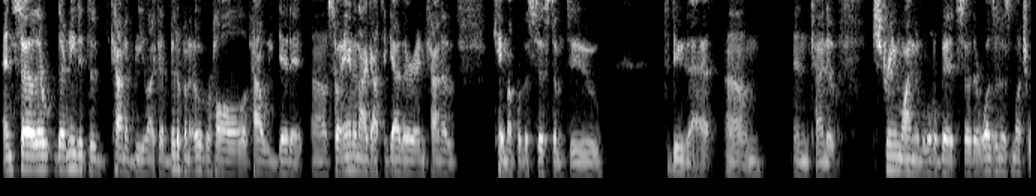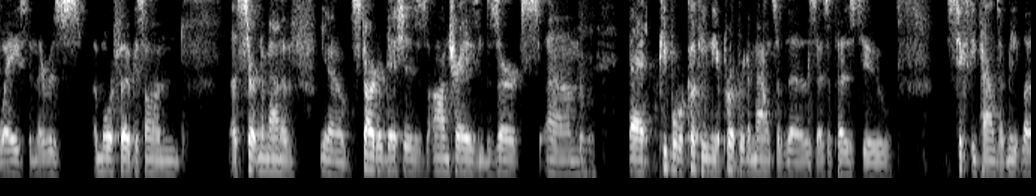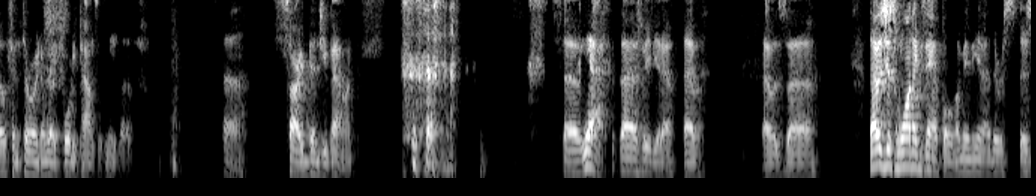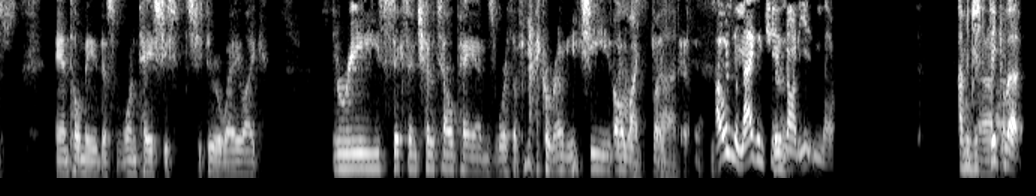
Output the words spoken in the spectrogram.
and so there there needed to kind of be like a bit of an overhaul of how we did it. Uh, so Ann and I got together and kind of came up with a system to to do that um, and kind of streamline it a little bit so there wasn't as much waste and there was a more focus on a certain amount of you know starter dishes entrees and desserts um, mm-hmm. that people were cooking the appropriate amounts of those as opposed to 60 pounds of meatloaf and throwing away 40 pounds of meatloaf uh, sorry benji Ballin. So yeah, that you know that that was uh that was just one example. I mean, you know, there was there's Anne told me this one taste she she threw away like three six inch hotel pans worth of macaroni and cheese. Oh my god! Like, How was the mac and cheese not eaten though? I mean, just uh, think about.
